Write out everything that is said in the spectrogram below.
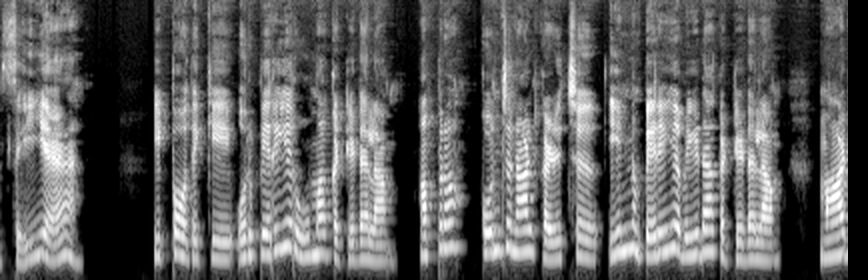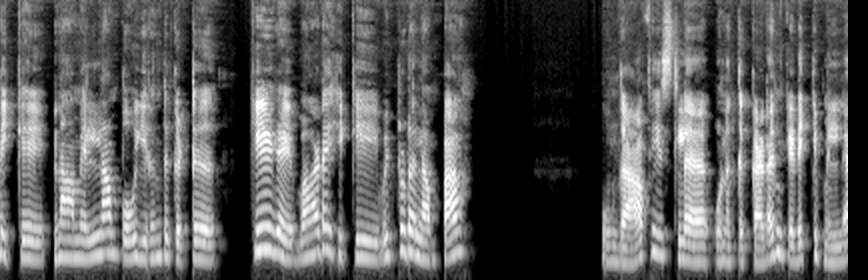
செய்ய. இப்போதைக்கு ஒரு பெரிய ரூமா கட்டிடலாம். அப்புறம் கொஞ்ச நாள் கழிச்சு இன்னும் பெரிய வீடா கட்டிடலாம். மாடிக்கு நாம் எல்லாம் போய் இருந்துக்கிட்டு கீழே வாடகைக்கு விட்டுடலாம்ப்பா. உங்க ஆபீஸ்ல உனக்கு கடன் கிடைக்குமில்ல?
